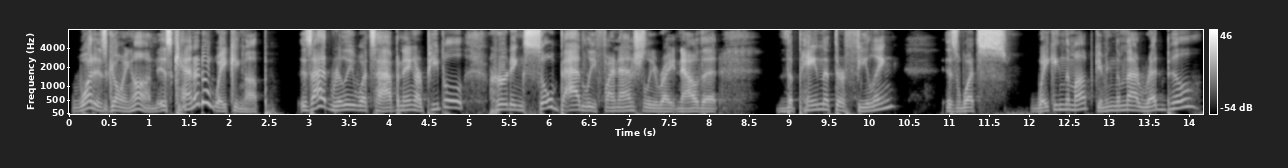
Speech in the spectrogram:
What is going on? Is Canada waking up? Is that really what's happening? Are people hurting so badly financially right now that the pain that they're feeling is what's waking them up, giving them that red pill.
